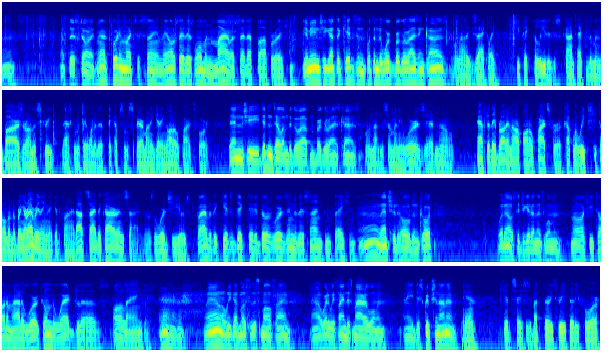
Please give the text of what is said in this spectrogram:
What's their story? Yeah, it's pretty much the same. They all say this woman Myra set up the operation. You mean she got the kids and put them to work burglarizing cars? Well, not exactly. She picked the leaders, contacted them in bars or on the street, asked them if they wanted to pick up some spare money getting auto parts for. her. Then she didn't tell them to go out and burglarize cars. Well, not in so many words, Ed, no. After they brought in auto parts for a couple of weeks, she told them to bring her everything they could find, outside the car or inside. Those are the words she used. Five of the kids dictated those words into their signed confession. Oh, that should hold in court. What else did you get on this woman? Oh, she taught them how to work, told them to wear gloves, all angles. Uh, well, we got most of the small fry. Now, where do we find this Myra woman? Any description on her? Yeah? Kids say she's about 33, 34.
